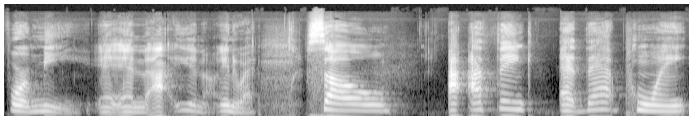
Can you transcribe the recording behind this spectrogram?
for me. And, and I, you know, anyway. So I, I think at that point,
